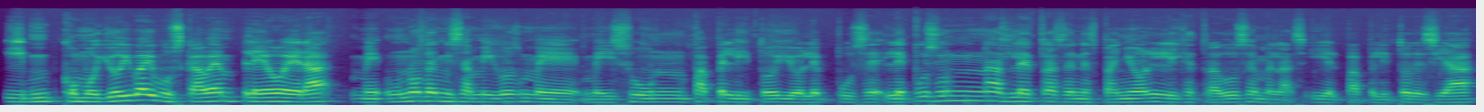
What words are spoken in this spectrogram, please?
Y como yo iba y buscaba empleo, era, uno de mis amigos me, hizo un papelito y yo le puse, le puse unas letras en español y le dije, tradúcemelas. Y el papelito decía,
